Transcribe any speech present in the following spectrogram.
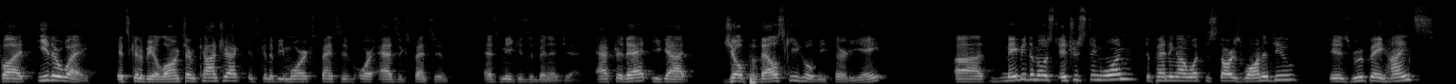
but either way, it's going to be a long-term contract. It's going to be more expensive or as expensive as Mika Zibanejad. After that, you got Joe Pavelski, who will be 38. Uh, maybe the most interesting one, depending on what the Stars want to do, is Roope Hintz.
